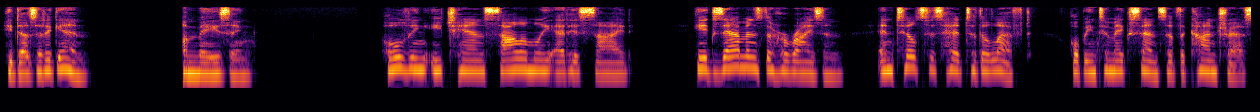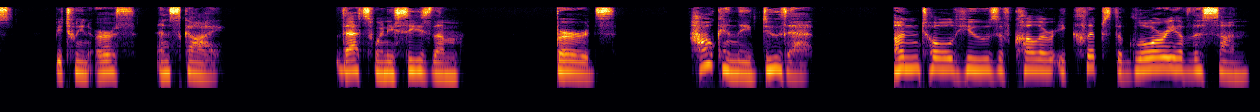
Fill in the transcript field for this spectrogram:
He does it again. Amazing. Holding each hand solemnly at his side, he examines the horizon and tilts his head to the left, hoping to make sense of the contrast between earth and sky. That's when he sees them. Birds. How can they do that? Untold hues of color eclipse the glory of the sun.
